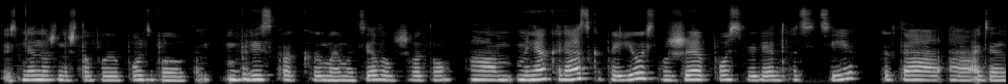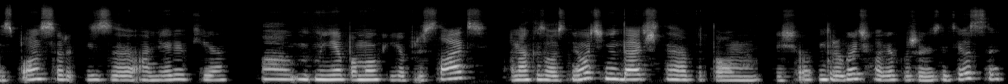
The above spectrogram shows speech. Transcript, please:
То есть мне нужно, чтобы пульс был там, близко к моему телу, к животу. А у меня коляска появилась уже после лет 20, когда а, один спонсор из Америки а, мне помог ее прислать. Она оказалась не очень удачная. Потом еще другой человек уже из Одессы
